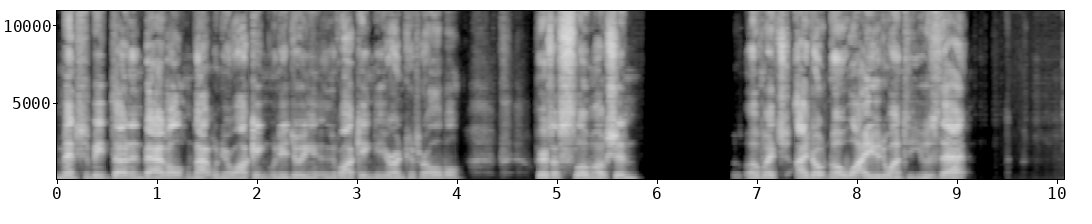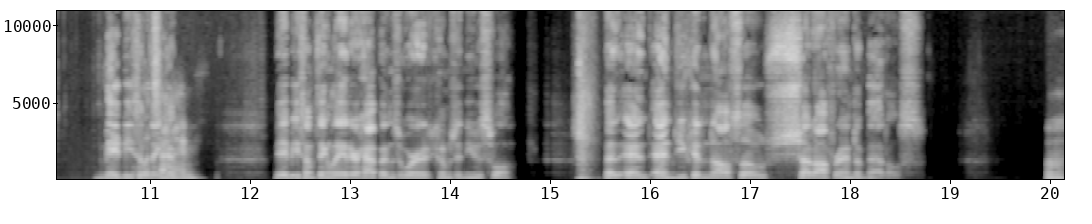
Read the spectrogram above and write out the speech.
meant to be done in battle, not when you're walking. When you're doing it in walking, you're uncontrollable. There's a slow motion, of which I don't know why you'd want to use that. Maybe something. Maybe something later happens where it comes in useful. But and and you can also shut off random battles. Hmm.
